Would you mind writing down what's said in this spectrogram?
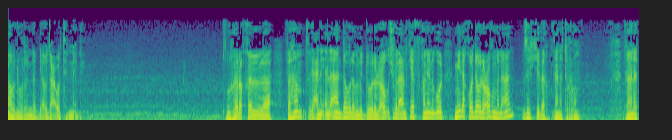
أو نور النبي أو دعوة النبي. وهرقل فهم؟ يعني الآن دولة من الدول العظمى شوف الآن كيف خلينا نقول مين أقوى دولة عظمى الآن؟ زي كذا كانت الروم. كانت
